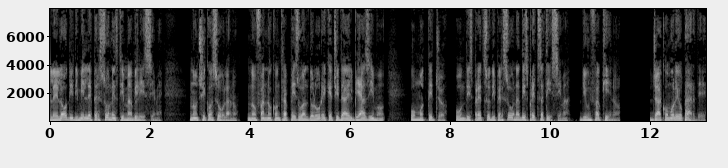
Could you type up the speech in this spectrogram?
le lodi di mille persone stimabilissime, non ci consolano, non fanno contrappeso al dolore che ci dà il biasimo, un motteggio, un disprezzo di persona disprezzatissima, di un facchino. Giacomo Leopardi.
